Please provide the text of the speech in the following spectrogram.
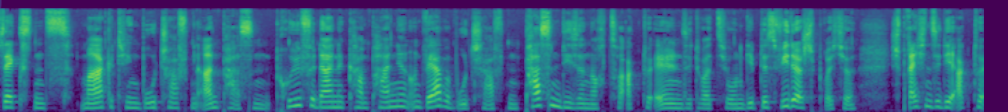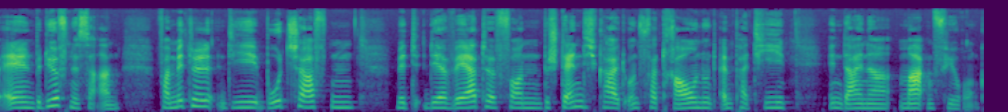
Sechstens, Marketingbotschaften anpassen. Prüfe deine Kampagnen und Werbebotschaften. Passen diese noch zur aktuellen Situation? Gibt es Widersprüche? Sprechen sie die aktuellen Bedürfnisse an? Vermittel die Botschaften mit der Werte von Beständigkeit und Vertrauen und Empathie in deiner Markenführung.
